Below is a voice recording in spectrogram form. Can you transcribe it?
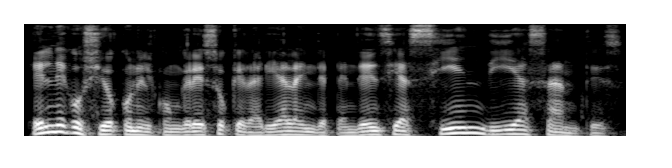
Él negoció con el Congreso que daría la independencia 100 días antes,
